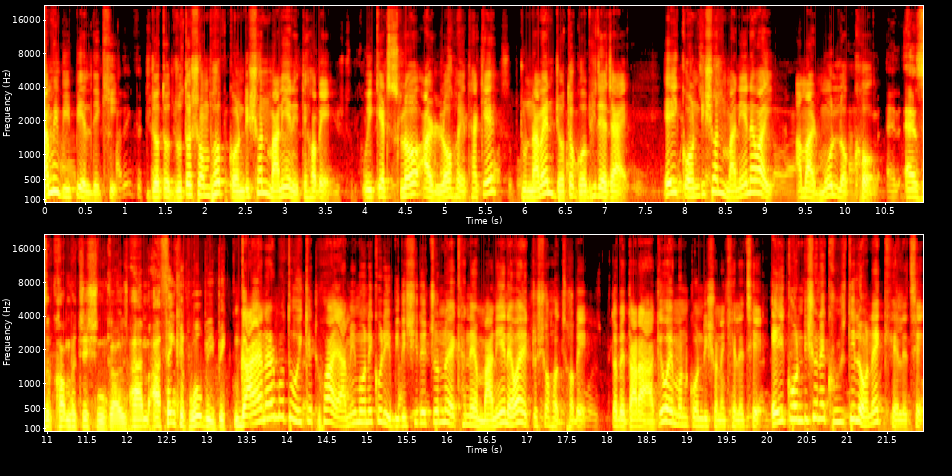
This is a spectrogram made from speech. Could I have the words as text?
আমি বিপিএল দেখি। যত দ্রুত সম্ভব কন্ডিশন মানিয়ে নিতে হবে। উইকেট স্লো আর লো হয়ে থাকে, টুর্নামেন্ট যত গভীরে যায়, এই কন্ডিশন মানিয়ে নেওয়াই আমার মূল লক্ষ্য। Um, big. গায়ানার মতো উইকেট হওয়ায় আমি মনে করি বিদেশিদের জন্য এখানে মানিয়ে নেওয়া একটু সহজ হবে। তবে তারা আগেও এমন কন্ডিশনে খেলেছে। এই কন্ডিশনে খুশ দিলে অনেক খেলেছে।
